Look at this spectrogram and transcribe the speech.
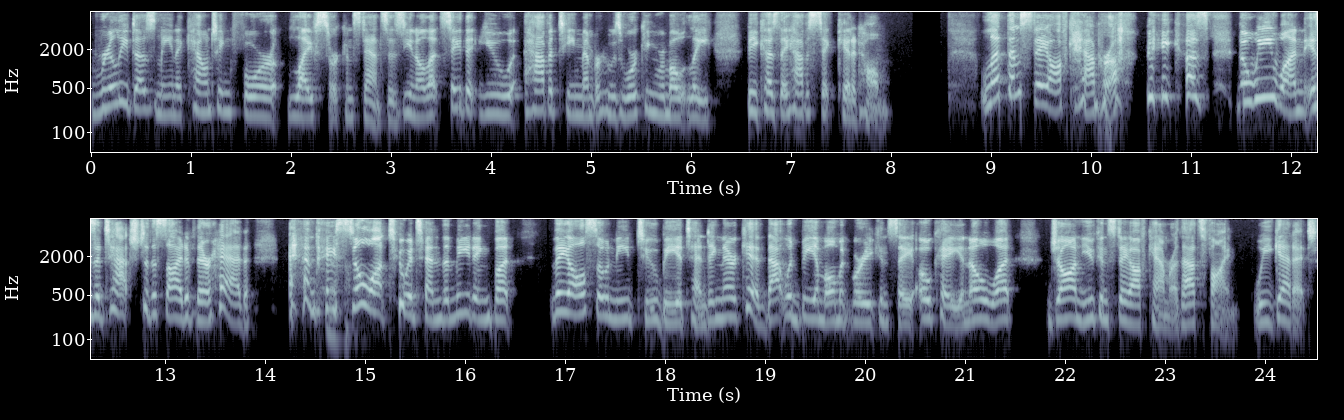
really does mean accounting for life circumstances. You know, let's say that you have a team member who's working remotely because they have a sick kid at home let them stay off camera because the wee one is attached to the side of their head and they still want to attend the meeting, but they also need to be attending their kid. That would be a moment where you can say, okay, you know what, John, you can stay off camera. That's fine. We get it.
